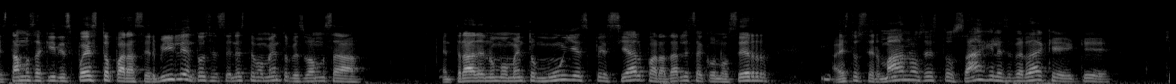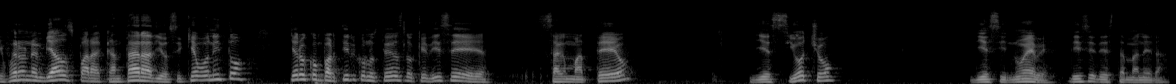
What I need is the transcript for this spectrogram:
estamos aquí dispuestos para servirle. Entonces, en este momento, pues vamos a entrar en un momento muy especial para darles a conocer a estos hermanos, estos ángeles, ¿verdad? Que, que, que fueron enviados para cantar a Dios. Y qué bonito. Quiero compartir con ustedes lo que dice San Mateo 18, 19. Dice de esta manera.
